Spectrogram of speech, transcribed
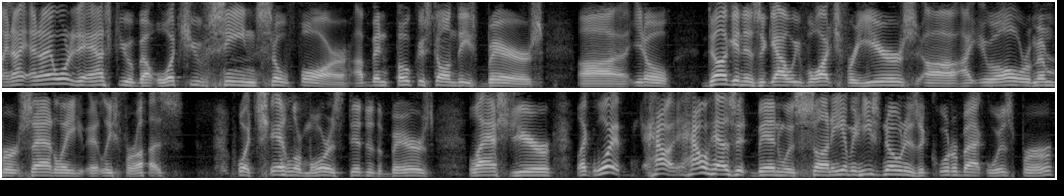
and I and I wanted to ask you about what you've seen so far. I've been focused on these Bears. Uh, you know, Duggan is a guy we've watched for years. Uh, I, you all remember, sadly, at least for us, what Chandler Morris did to the Bears last year. Like, what? How how has it been with Sonny? I mean, he's known as a quarterback whisperer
